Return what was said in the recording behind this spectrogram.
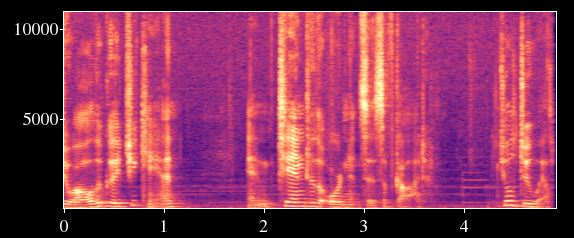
do all the good you can, and tend to the ordinances of God. You'll do well.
